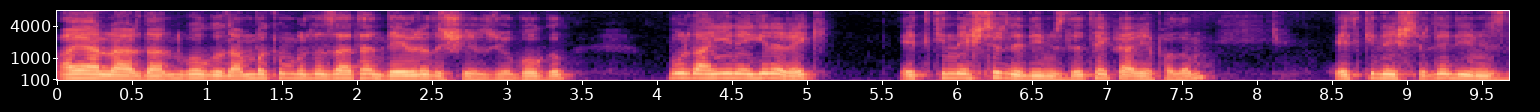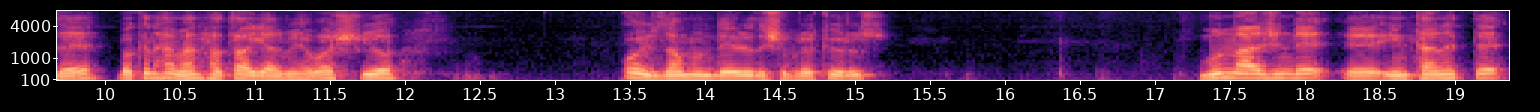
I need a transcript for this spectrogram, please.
ayarlardan Google'dan bakın burada zaten devre dışı yazıyor Google. Buradan yine girerek etkinleştir dediğimizde tekrar yapalım. Etkinleştir dediğimizde bakın hemen hata gelmeye başlıyor. O yüzden bunu devre dışı bırakıyoruz. Bunun haricinde e, internette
